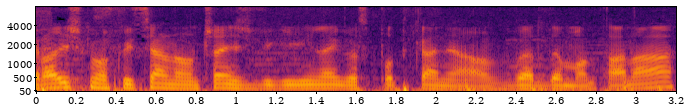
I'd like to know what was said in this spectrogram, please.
Nagraliśmy oficjalną część wigilijnego spotkania w Verde Montana,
